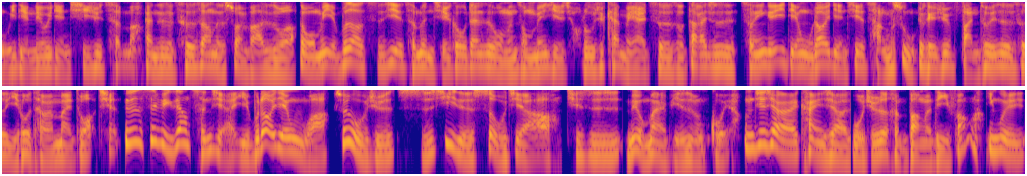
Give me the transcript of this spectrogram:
五、一点六、一点七去乘嘛，看这个车商的算法是多少。那我们也不知道实际的成本结构，但是我们从媒体的角度去看每台车的时候，大概就是乘一个一点五到一点七的常数，就可以去反推这个车以后台湾卖多少钱。因为 Civic 这样乘起来也不到一点五啊，所以我觉得实际的售价啊，其实没有卖比日本贵啊。我们接下来看一下，我觉得很棒的地方啊，因为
